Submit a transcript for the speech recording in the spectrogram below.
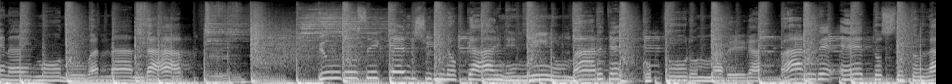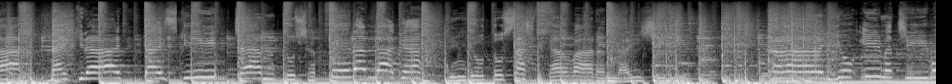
えないものは何だ平等性権利主義の概念に飲まれて心までがまるでエトセトラ大嫌い大好きちゃんと喋らなきゃ人形とさして変わらないしよい街を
